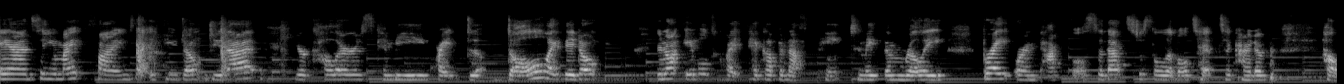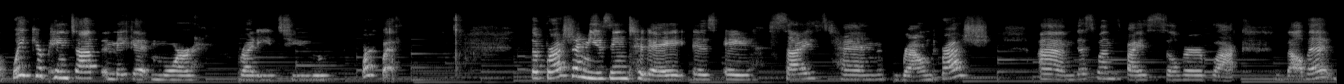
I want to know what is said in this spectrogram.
And so you might find that if you don't do that, your colors can be quite dull. Like they don't, you're not able to quite pick up enough paint to make them really bright or impactful. So that's just a little tip to kind of help wake your paint up and make it more ready to work with. The brush I'm using today is a size 10 round brush. Um, this one's by Silver Black Velvet.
